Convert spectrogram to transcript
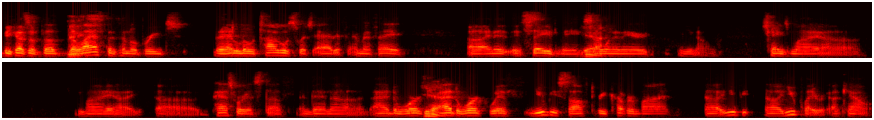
because of the the nice. last Nintendo breach they had a little toggle switch added for MFA, uh, and it, it, saved me. Yeah. So I went in there, you know, changed my uh, my uh, uh password and stuff, and then uh, I had to work. Yeah. I had to work with Ubisoft to recover my uh, Ub, UPlay account.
